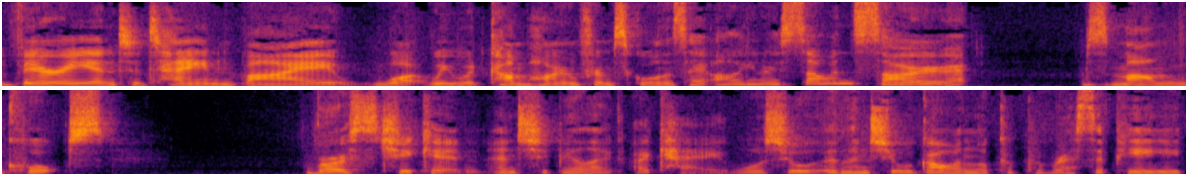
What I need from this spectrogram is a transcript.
very entertained by what we would come home from school and say, oh, you know, so and so's mum cooked roast chicken. And she'd be like okay well she'll and then she would go and look up a recipe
